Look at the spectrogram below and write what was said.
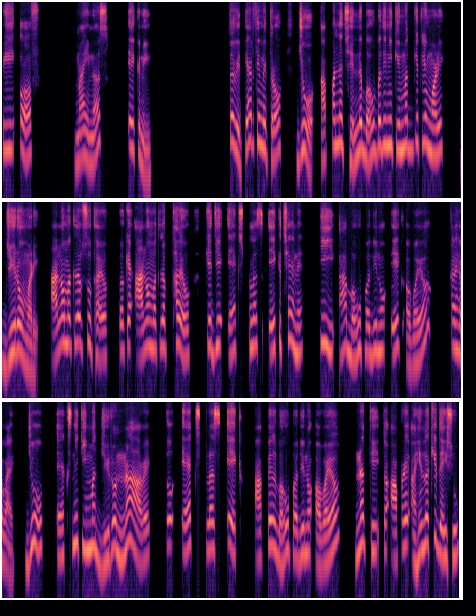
પી ઓફ માઇનસ એકની. તો વિદ્યાર્થી મિત્રો, જુઓ, આપણને છેલ્લે બહુપદીની કિંમત કેટલી મળી? જીરો મળી. આનો મતલબ શું થયો? તો કે આનો મતલબ થયો કે જે એક્સ પ્લસ એક છે ને એ આ બહુપદીનો એક અવયવ કહેવાય. જો એક્સની કિંમત જીરો ન આવે, તો એક્સ પ્લસ એક આપેલ બહુપદીનો અવયવ નથી. તો આપણે અહીં લખી દઈશું.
